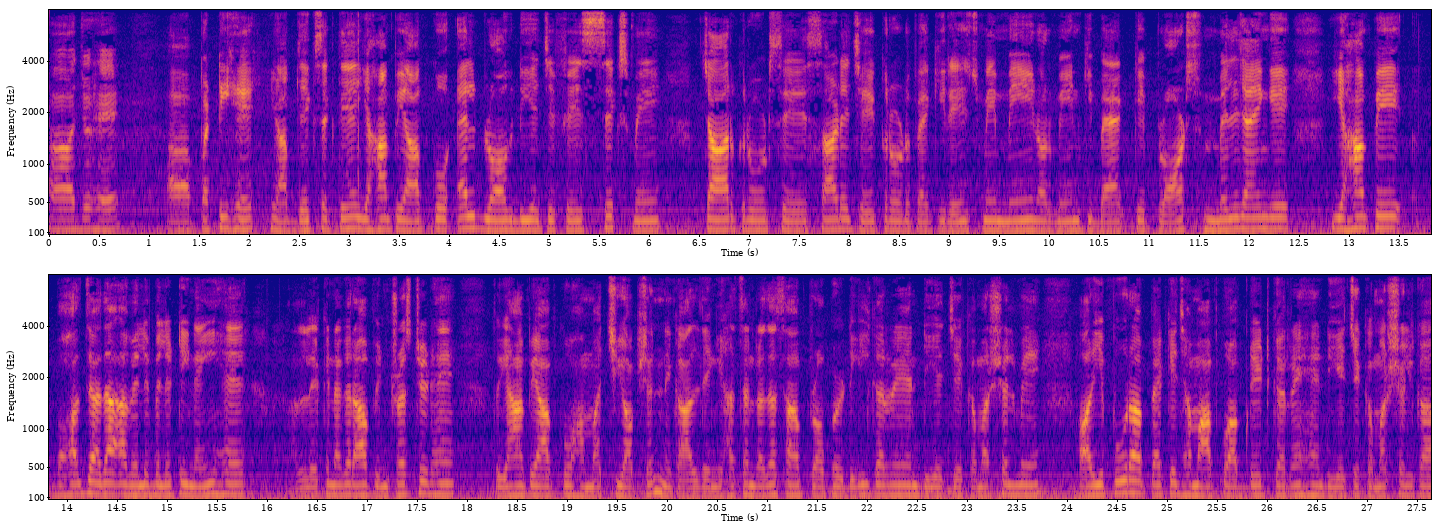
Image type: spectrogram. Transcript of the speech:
जो है पट्टी है, ये आप देख सकते हैं। यहाँ पे आपको L block D H A phase six में चार करोड़ से साढ़े छः करोड़ रुपए की रेंज में मेन और मेन की बैक के प्लॉट्स मिल जाएँगे। यहाँ पे बहुत ज़्यादा अवेलेबिलिटी नहीं है। लेकिन अगर आप इंटरेस्टेड हैं तो यहाँ पे आपको हम अच्छी ऑप्शन निकाल देंगे। हसन रज़ा साहब प्रॉपर डील कर रहे हैं डीएचए कमर्शियल में और ये पूरा पैकेज हम आपको अपडेट कर रहे हैं डीएचए कमर्शियल का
